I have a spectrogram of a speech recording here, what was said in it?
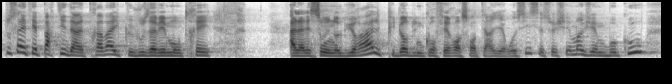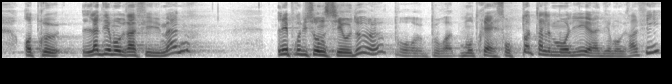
tout ça été parti d'un travail que je vous avais montré à la leçon inaugurale, puis lors d'une conférence antérieure aussi. C'est ce schéma que j'aime beaucoup entre la démographie humaine, les productions de CO2, hein, pour, pour montrer qu'elles sont totalement liées à la démographie,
